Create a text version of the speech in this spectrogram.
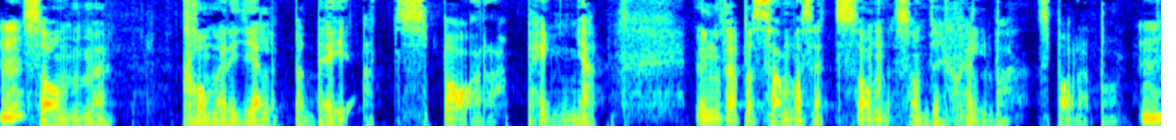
Mm. som kommer hjälpa dig att spara pengar. Ungefär på samma sätt som, som vi själva sparar på. Mm.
